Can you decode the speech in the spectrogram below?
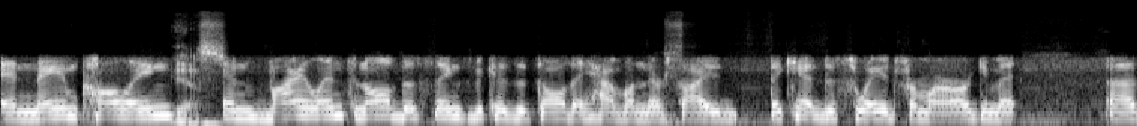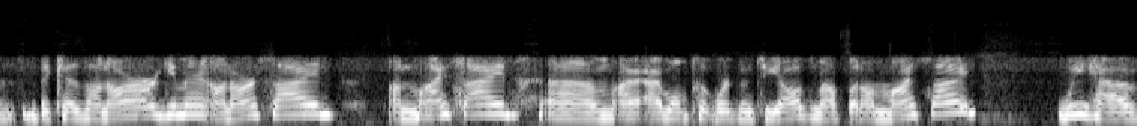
and name calling Yes. and violence and all of those things because it's all they have on their side. They can't dissuade from our argument. Uh, because on our argument, on our side, on my side, um, I, I won't put words into y'all's mouth, but on my side, we have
